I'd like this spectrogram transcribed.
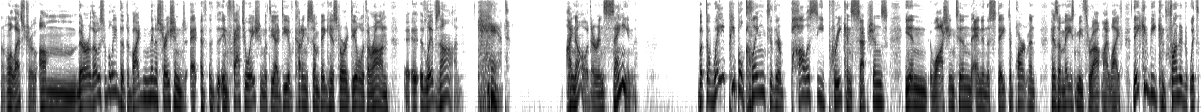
Well, that's true. Um, there are those who believe that the Biden administration's uh, uh, the infatuation with the idea of cutting some big historic deal with Iran uh, it lives on. Can't. I know they're insane. But the way people cling to their policy preconceptions in Washington and in the State Department has amazed me throughout my life. They can be confronted with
